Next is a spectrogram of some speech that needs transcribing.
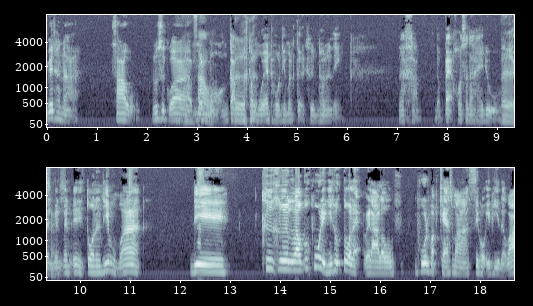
เวทนา เศร้า รู้สึกว่าเออหเศมันร้าหมองกับเออกับมูแอนโทนที่มันเกิดขึ้นเท่านั้นเองนะครับ เดี๋ยวแปะโฆษณาให้ดูเออเป็นใช่เป็นใช่เป็นเป็นอีกตัวหนึ่งที่ผมว่าดี คือคือเราก็พูดอย่างนี้ทุกตัวแหละ เวลาเราพูดพอดแคสต์มา 16 EP แต่ว่า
